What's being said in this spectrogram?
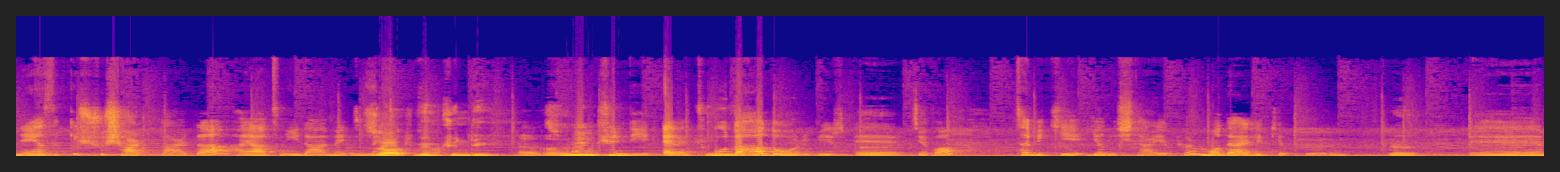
ne yazık ki şu şartlarda hayatını idame etmek Zor, çok. Mümkün değil. Evet. Mümkün değil. Evet Mümkün bu değil. daha doğru bir e, Evet. cevap. Tabii ki yan işler yapıyorum. Modellik yapıyorum. Evet. E,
